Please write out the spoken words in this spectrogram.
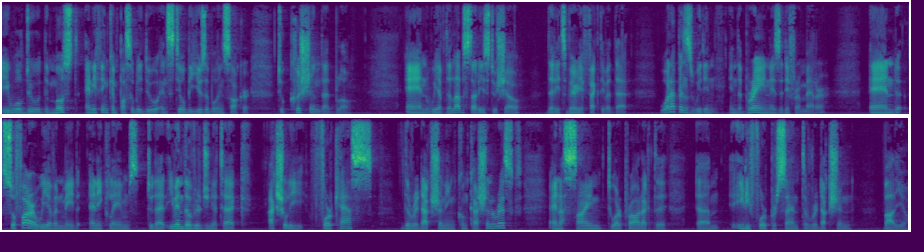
it will do the most anything can possibly do and still be usable in soccer to cushion that blow. And we have the lab studies to show that it's very effective at that. What happens within in the brain is a different matter. And so far, we haven't made any claims to that, even though Virginia Tech actually forecasts the reduction in concussion risks and assigned to our product the um, 84% reduction value,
